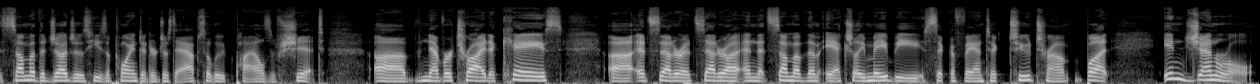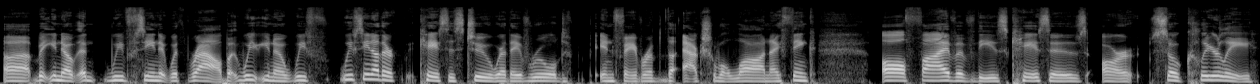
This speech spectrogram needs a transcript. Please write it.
some of the judges he's appointed are just absolute piles of shit. Uh, never tried a case, uh, et cetera, et cetera, and that some of them actually may be sycophantic to Trump, but in general, uh, but you know, and we've seen it with Rao, but we, you know, we've we've seen other cases too where they've ruled in favor of the actual law, and I think all five of these cases are so clearly,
